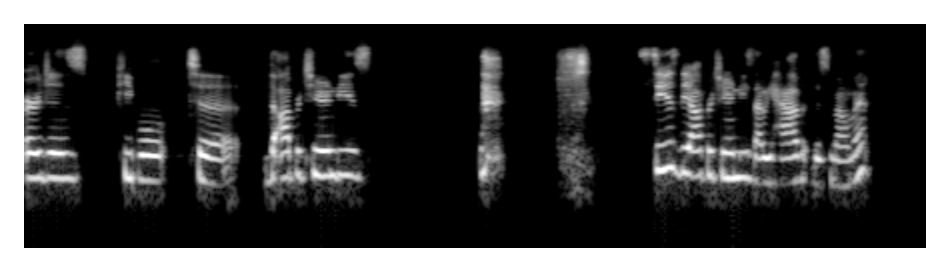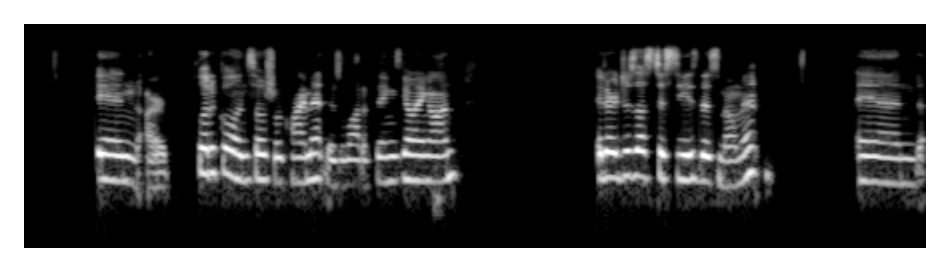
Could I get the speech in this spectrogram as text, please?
urges people to the opportunities, seize the opportunities that we have at this moment in our political and social climate. There's a lot of things going on. It urges us to seize this moment and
